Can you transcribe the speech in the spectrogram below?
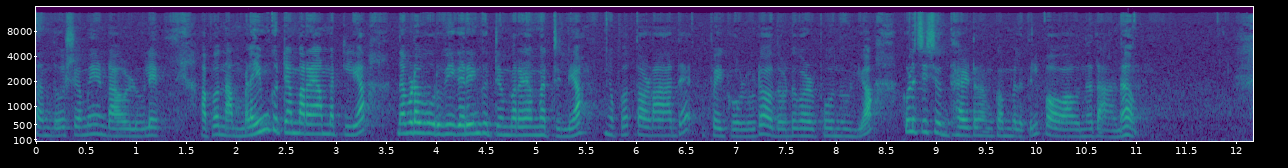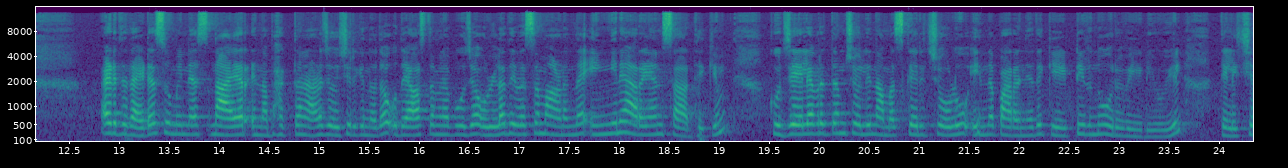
സന്തോഷമേ ഉണ്ടാവുള്ളൂ അല്ലേ? അപ്പോൾ നമ്മളെയും കുറ്റം പറയാൻ പറ്റില്ല നമ്മുടെ പൂർവികരെയും കുറ്റം പറയാൻ പറ്റില്ല. അപ്പോൾ തൊടാതെ പോയിക്കോളൂ കേട്ടോ. അതുകൊണ്ട് കുഴപ്പമൊന്നുമില്ല. കുളിച്ച് ശുദ്ധമായിട്ട് നമുക്ക് അമ്പലത്തിൽ പോവാവുന്നതാണ്. അടുത്തതായിട്ട് സുമിനസ് നായർ എന്ന ഭക്തനാണ് ചോദിച്ചിരിക്കുന്നത്. ഉദയാസ്തമന പൂജ ഉള്ള ദിവസമാണെന്ന് എങ്ങനെ അറിയാൻ സാധിക്കും? കുചേലവൃത്തം ചൊല്ലി നമസ്കരിച്ചോളൂ എന്ന് പറഞ്ഞത് കേട്ടിരുന്നു ഒരു വീഡിയോയിൽ. തെളിച്ച്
